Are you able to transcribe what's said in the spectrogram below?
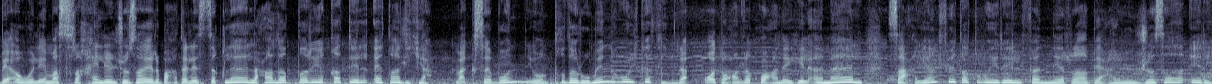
بأول مسرح للجزائر بعد الاستقلال على الطريقة الإيطالية. مكسب ينتظر منه الكثير وتعلق عليه الآمال سعيا في تطوير الفن الرابع الجزائري.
